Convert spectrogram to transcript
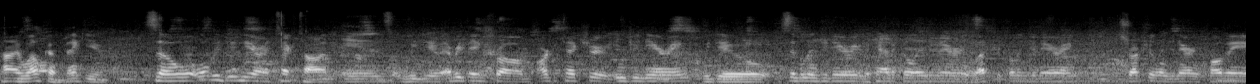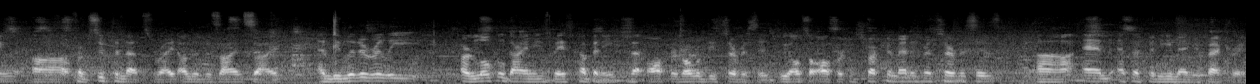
Hi, welcome. Thank you. So what we do here at Tekton is we do everything from architecture, engineering, we do civil engineering, mechanical engineering, electrical engineering, structural engineering, plumbing, uh, from soup to nuts, right, on the design side. And we literally are local Guyanese-based company that offers all of these services. We also offer construction management services, uh, and FF&E manufacturing,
